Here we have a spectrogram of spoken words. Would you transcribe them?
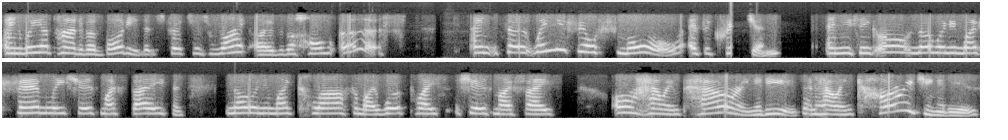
and we are part of a body that stretches right over the whole earth. And so when you feel small as a Christian, and you think, oh, no one in my family shares my faith, and no one in my class or my workplace shares my faith. Oh, how empowering it is, and how encouraging it is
